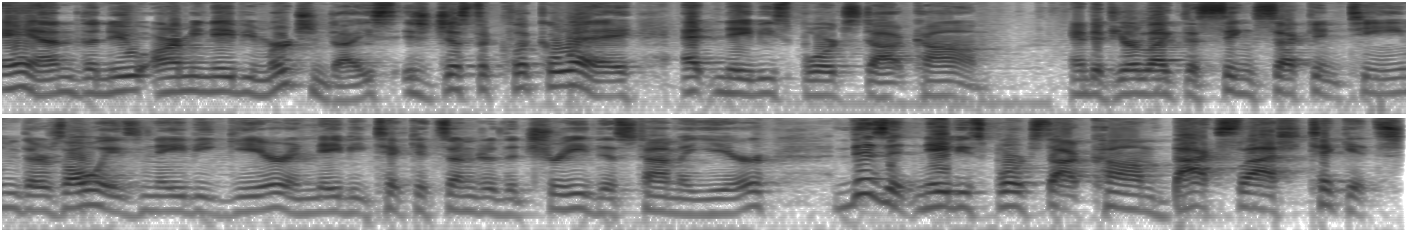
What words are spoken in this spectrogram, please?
and the new Army Navy merchandise is just a click away at navysports.com. And if you're like the Sing Second team, there's always Navy gear and Navy tickets under the tree this time of year. Visit NavySports.com backslash tickets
